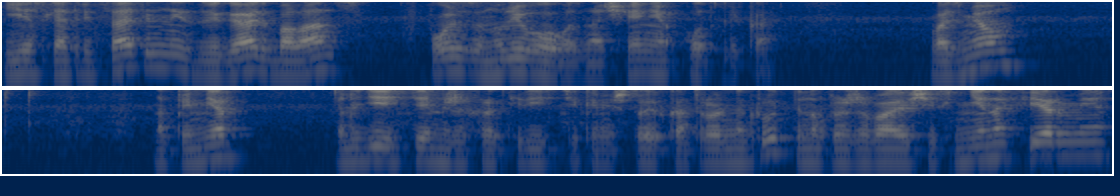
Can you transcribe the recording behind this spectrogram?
Если отрицательные, сдвигают баланс в пользу нулевого значения отклика. Возьмем, например, людей с теми же характеристиками, что и в контрольной группе, но проживающих не на ферме,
